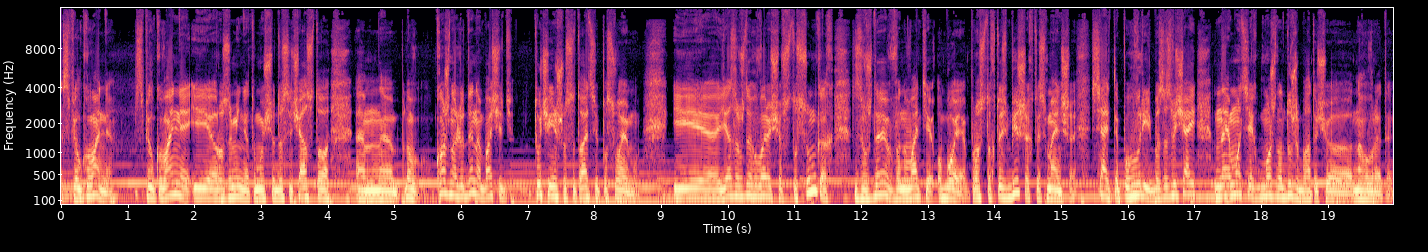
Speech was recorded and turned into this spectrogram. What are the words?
спілкування. Спілкування і розуміння, тому що досить часто ем, ну, кожна людина бачить ту чи іншу ситуацію по-своєму. І я завжди говорю, що в стосунках завжди винуваті обоє. Просто хтось більше, хтось менше. Сядьте, поговоріть, бо зазвичай на емоціях можна дуже багато чого наговорити.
